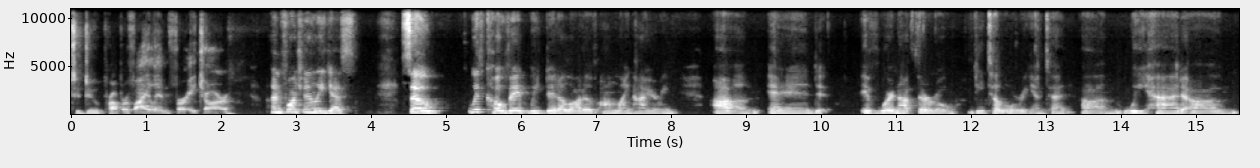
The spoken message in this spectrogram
to do proper filing for HR? Unfortunately, yes. So, with COVID, we did a lot of online hiring. Um, and if we're not thorough, detail oriented. Um, we had um,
